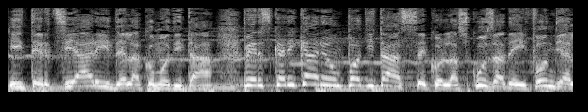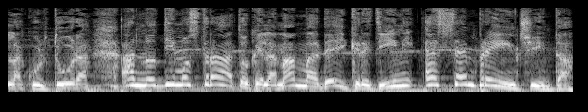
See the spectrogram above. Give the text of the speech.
i terziari della comodità, per scaricare un po' di tasse con la scusa dei fondi alla cultura, hanno dimostrato che la mamma dei cretini è sempre incinta,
